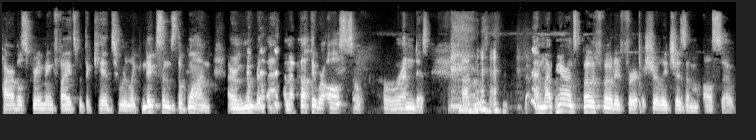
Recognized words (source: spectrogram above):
horrible screaming fights with the kids who were like Nixon's the one. I remember that, and I thought they were all so horrendous. Um, and my parents both voted for Shirley Chisholm, also.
